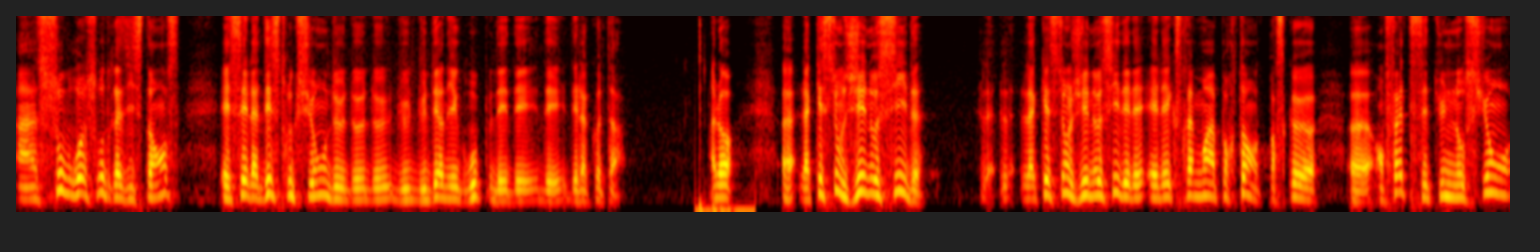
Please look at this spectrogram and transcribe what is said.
un, soubresaut de résistance, et c'est la destruction du, dernier groupe des, Lakota. Alors, euh, la question génocide, la, question génocide, elle est, extrêmement importante parce que, euh, en fait, c'est une notion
